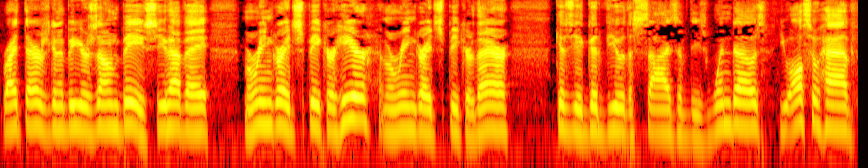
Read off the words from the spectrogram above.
right there is to be your zone B. So you have a marine grade speaker here, a marine grade speaker there. Gives you a good view of the size of these windows. You also have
